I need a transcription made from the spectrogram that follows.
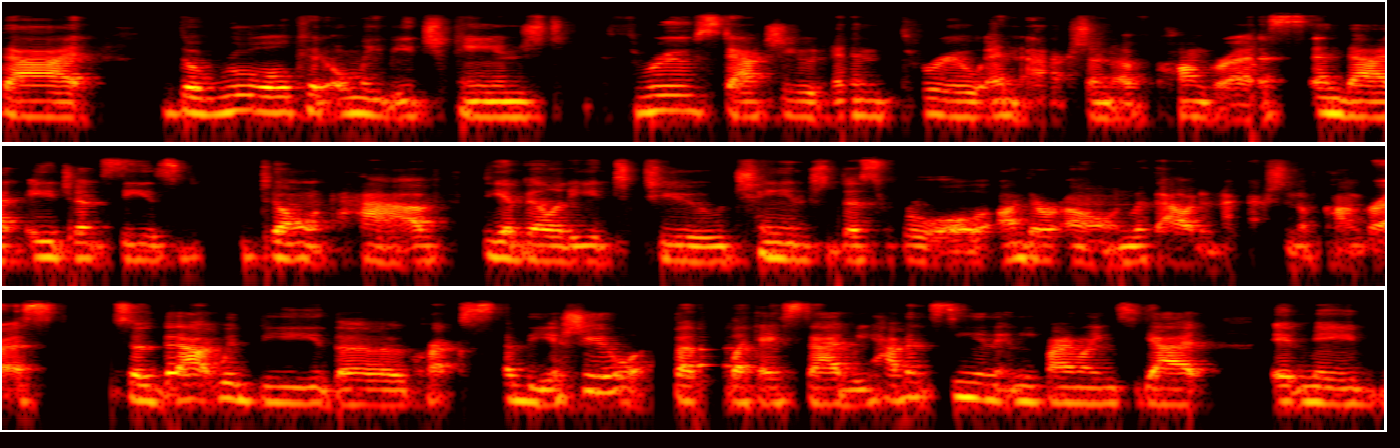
that the rule could only be changed through statute and through an action of Congress, and that agencies don't have the ability to change this rule on their own without an action of Congress. So that would be the crux of the issue. But like I said, we haven't seen any filings yet. It may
